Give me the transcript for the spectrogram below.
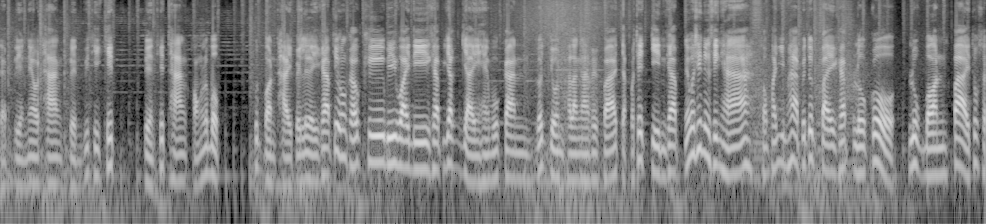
แต่เปลี่ยนแนวทางเปลี่ยนวิธีคิด เปลี่ยนทิศทางของระบบฟุตบอลไทยไปเลยครับ ชื่อของเขาคือ BYD ครับยักษ์ใหญ่แห่งวงการรถยนต์พลังงานไฟฟ้าจากประเทศจีนครับ ในวันที่ 1 สิงหา 2025 เป็นต้นไปครับ โลโก้ ลูกบอลป้ายทุกส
